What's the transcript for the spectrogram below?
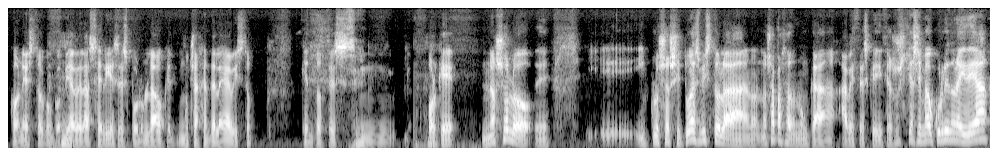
con, esto, con copiar hmm. de las series, es por un lado que mucha gente la haya visto, que entonces. Mm, porque no solo, eh, incluso si tú has visto la, no, nos ha pasado nunca a veces que dices, hostia, se me ha ocurrido una idea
